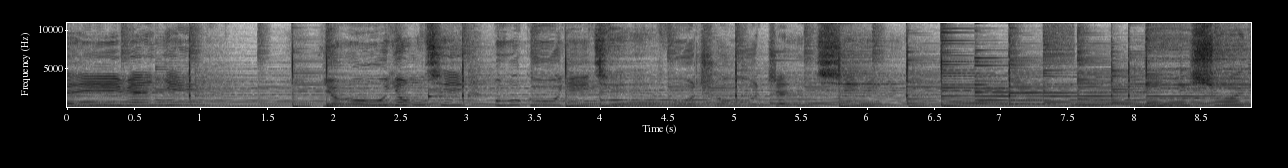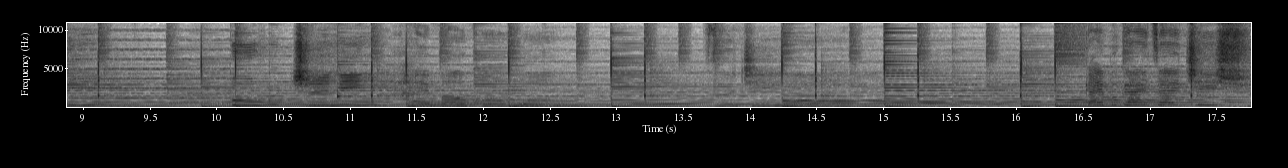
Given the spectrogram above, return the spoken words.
谁愿意有勇气不顾一切付出真心？你说的不止你，还包括我自己。该不该再继续？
